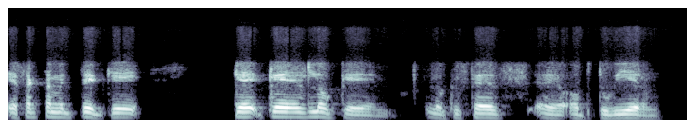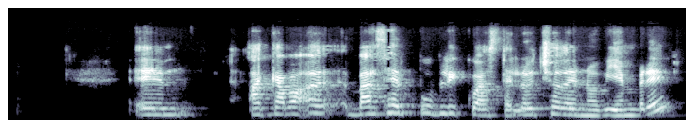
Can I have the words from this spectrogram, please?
exactamente qué, qué, qué es lo que, lo que ustedes eh, obtuvieron? Em, acaba, va a ser público hasta el 8 de noviembre,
